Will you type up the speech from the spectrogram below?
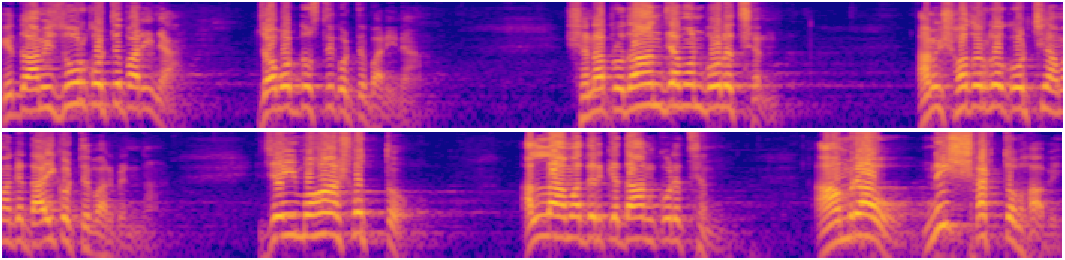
কিন্তু আমি জোর করতে পারি না, জবরদস্তি করতে পারি না। সেনাপ্রধান যেমন বলেছেন আমি সতর্ক করছি, আমাকে দায়ী করতে পারবেন না। যেই মহাসত্য আল্লাহ আমাদেরকে দান করেছেন, আমরাও নিঃস্বার্থভাবে,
